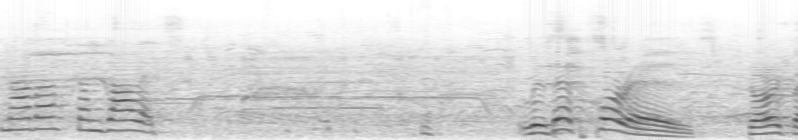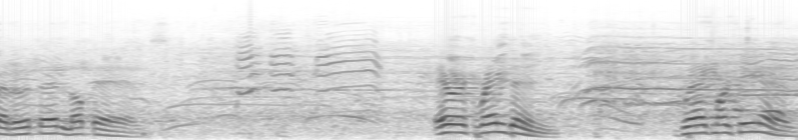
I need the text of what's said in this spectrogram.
Nava Gonzalez. Lizette Flores. George Barrute Lopez. Eric Rendon. Greg Martinez.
